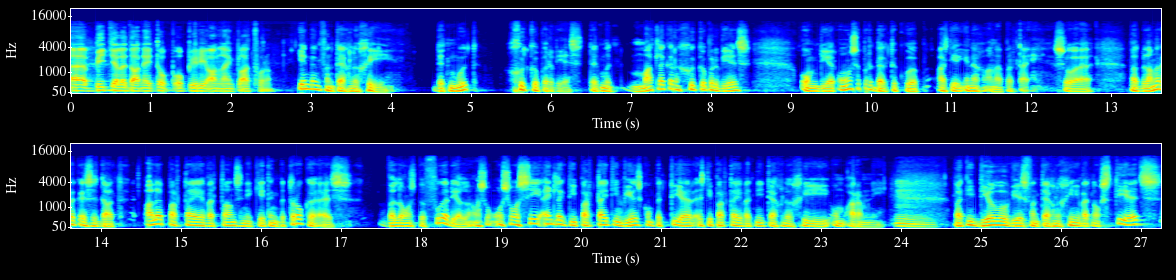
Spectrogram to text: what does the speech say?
Uh, bied julle dan net op op hierdie aanlyn platform. Een ding van tegnologie dit moet goedkoper wees. Dit moet makliker en goedkoper wees om deur ons produk te koop as deur enige ander party. So uh, wat belangrik is is dat alle partye wat tans in die ketting betrokke is, wil ons bevoordeel. Ons ons ons sê eintlik die party teen wie ons kompeteer is die party wat nie tegnologie omarm nie. Mm. Wat nie deel wil wees van tegnologie nie wat nog steeds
